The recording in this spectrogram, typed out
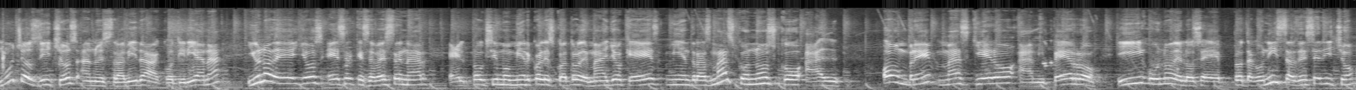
muchos dichos a nuestra vida cotidiana y uno de ellos es el que se va a estrenar el próximo miércoles 4 de mayo, que es Mientras más conozco al hombre, más quiero a mi perro. Y uno de los eh, protagonistas de ese dicho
